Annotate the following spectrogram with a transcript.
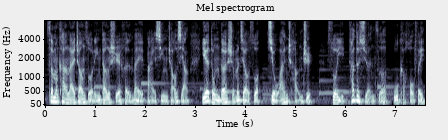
这么看来，张作霖当时很为百姓着想，也懂得什么叫做久安长治，所以他的选择无可厚非。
